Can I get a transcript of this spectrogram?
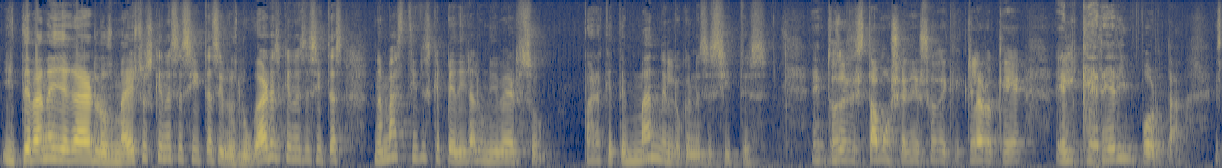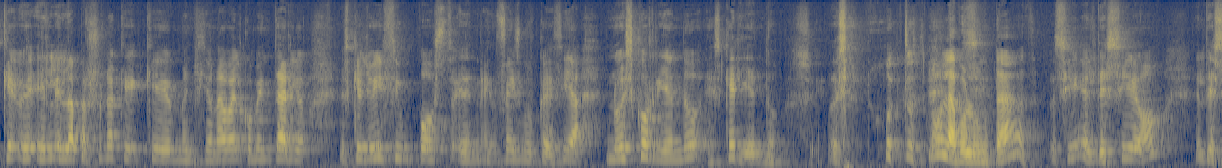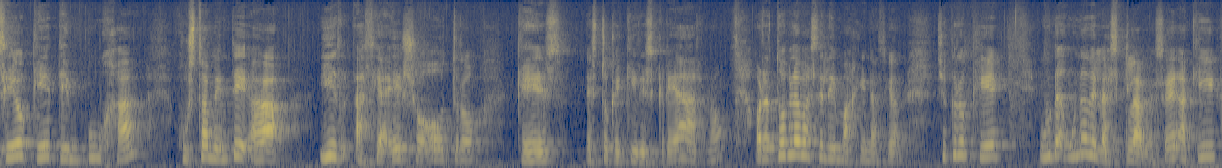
Y te van a llegar los maestros que necesitas y los lugares que necesitas. Nada más tienes que pedir al universo para que te manden lo que necesites. Entonces estamos en eso de que claro que el querer importa. Es que eh, el- la persona que, que mencionaba el comentario, es que yo hice un post en, en Facebook que decía, no es corriendo, es queriendo. Sí. No, Entonces, No, la voluntad. Sí, el deseo, el deseo que te empuja justamente a ir hacia eso otro que es esto que quieres crear. ¿no? Ahora, tú hablabas de la imaginación. Yo creo que una, una de las claves, ¿eh? aquí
